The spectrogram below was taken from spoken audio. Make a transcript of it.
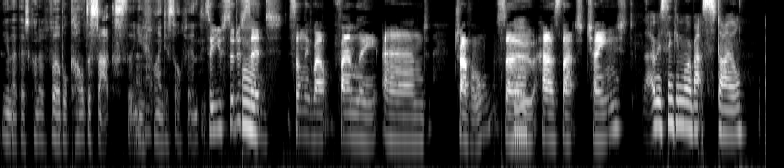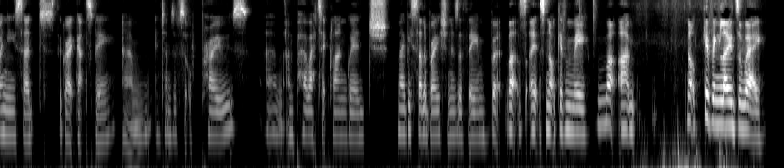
you know, those kind of verbal cul-de-sacs that you find yourself in. So you've sort of said something about family and travel. So has that changed? I was thinking more about style when you said The Great Gatsby, um, in terms of sort of prose. Um, and poetic language, maybe celebration is a theme, but that's it's not given me. I'm not giving loads away.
